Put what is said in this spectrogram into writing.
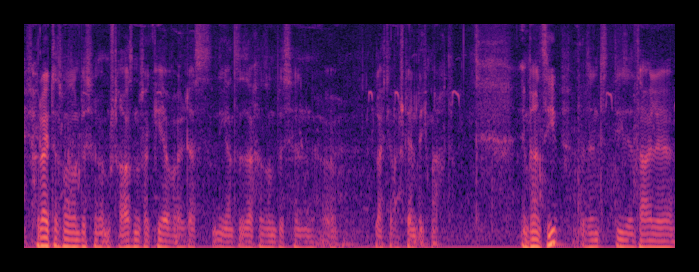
Ich vergleiche das mal so ein bisschen mit dem Straßenverkehr, weil das die ganze Sache so ein bisschen äh, leichter verständlich macht. Im Prinzip sind diese Teile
